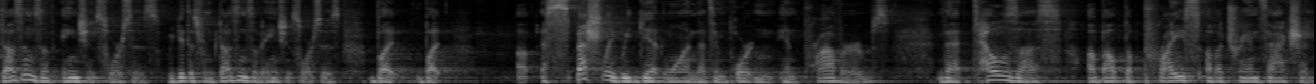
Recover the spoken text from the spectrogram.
dozens of ancient sources we get this from dozens of ancient sources but but uh, especially we get one that's important in proverbs that tells us about the price of a transaction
